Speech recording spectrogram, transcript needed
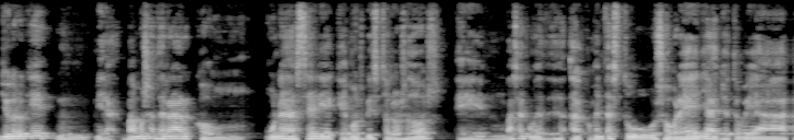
Yo creo que, mm, mira, vamos a cerrar con una serie que hemos visto los dos. Eh, vas a, ah, comentas tú sobre ella, yo te voy a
